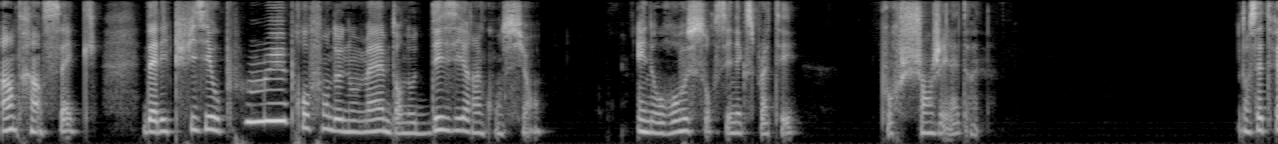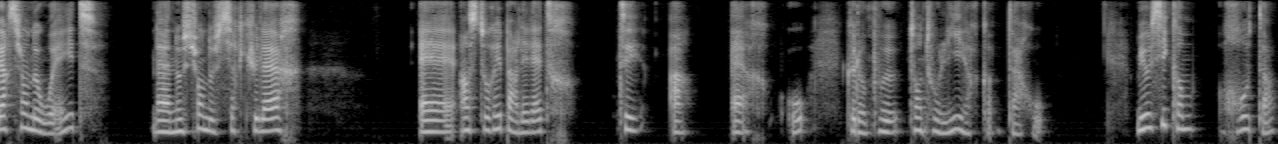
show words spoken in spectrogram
intrinsèque d'aller puiser au plus profond de nous-mêmes dans nos désirs inconscients et nos ressources inexploitées pour changer la donne. Dans cette version de Waite, la notion de circulaire est instaurée par les lettres T, A, R, O, que l'on peut tantôt lire comme tarot, mais aussi comme rota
